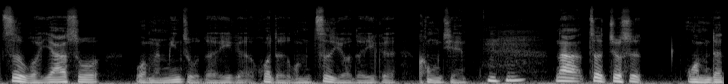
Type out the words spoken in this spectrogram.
自我压缩我们民主的一个或者我们自由的一个空间。嗯哼。那这就是我们的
